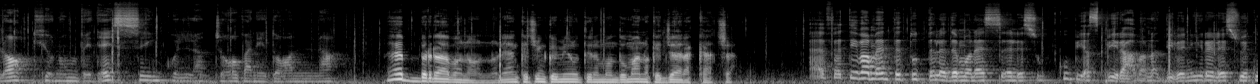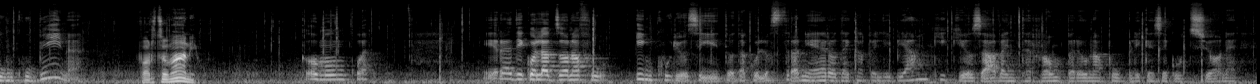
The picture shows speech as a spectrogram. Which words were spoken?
l'occhio non vedesse in quella giovane donna. Eh bravo nonno, neanche cinque minuti nel mondo umano che già era a caccia. Effettivamente tutte le demonesse e le succubi aspiravano a divenire le sue concubine. Forza umani. Comunque, il re di quella zona fu incuriosito da quello straniero dai capelli bianchi che osava interrompere una pubblica esecuzione e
